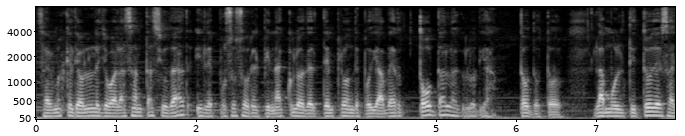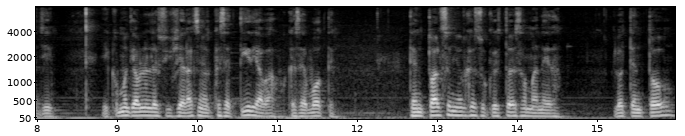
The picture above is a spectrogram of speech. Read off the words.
Sabemos que el diablo le llevó a la santa ciudad y le puso sobre el pináculo del templo donde podía ver toda la gloria, todo, todo. La multitud es allí y como el diablo le sugiere al Señor que se tire abajo, que se bote. Tentó al Señor Jesucristo de esa manera. Lo tentó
